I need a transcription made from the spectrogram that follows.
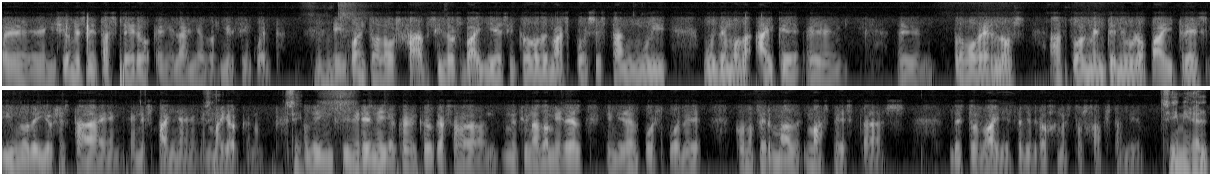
eh, emisiones netas cero en el año 2050. Y en cuanto a los hubs y los valles y todo lo demás, pues están muy muy de moda. Hay que eh, eh, promoverlos. Actualmente en Europa hay tres y uno de ellos está en, España, en, Mallorca. ¿no? Podría incidir en ello, creo, creo que has mencionado a Miguel y Miguel pues puede conocer más, más de estas de estos valles del hidrógeno, estos hubs también. Sí, Miguel.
